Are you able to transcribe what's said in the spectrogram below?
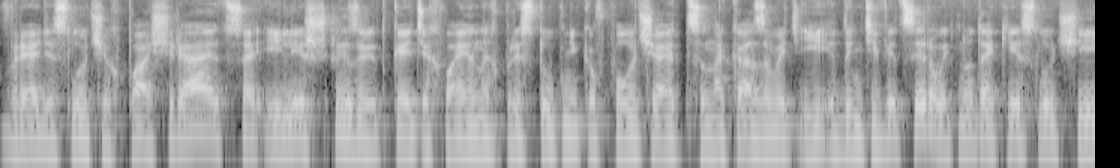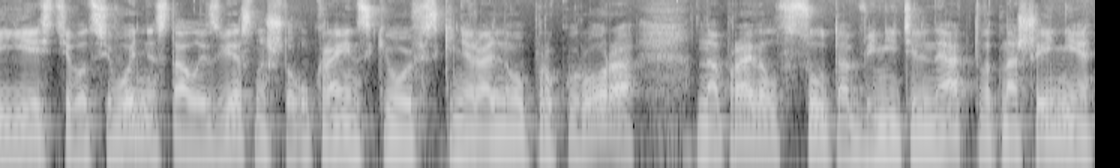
в ряде случаев поощряются, и лишь изредка этих военных преступников получается наказывать и идентифицировать, но такие случаи есть. И вот сегодня стало известно, что украинский офис генерального прокурора направил в суд суд обвинительный акт в отношении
